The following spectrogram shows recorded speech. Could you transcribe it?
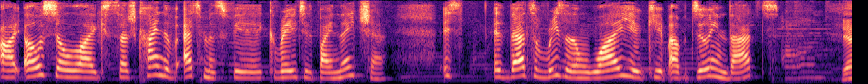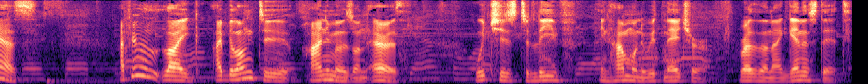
I also like such kind of atmosphere created by nature. Is, is that the reason why you keep up doing that? Yes. I feel like I belong to animals on earth, which is to live in harmony with nature rather than against it.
